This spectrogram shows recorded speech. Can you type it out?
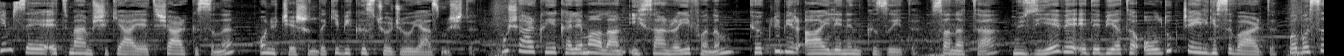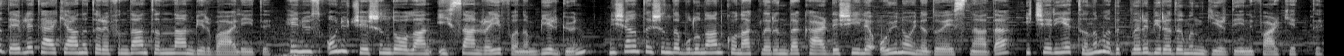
Kimseye etmem şikayet şarkısını 13 yaşındaki bir kız çocuğu yazmıştı. Bu şarkıyı kaleme alan İhsan Raif Hanım köklü bir ailenin kızıydı. Sanata, müziğe ve edebiyata oldukça ilgisi vardı. Babası devlet erkanı tarafından tanınan bir valiydi. Henüz 13 yaşında olan İhsan Raif Hanım bir gün Nişantaşı'nda bulunan konaklarında kardeşiyle oyun oynadığı esnada içeriye tanımadıkları bir adamın girdiğini fark etti.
